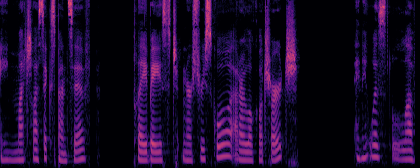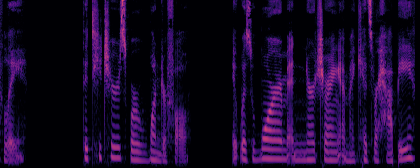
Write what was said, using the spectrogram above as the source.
a much less expensive play based nursery school at our local church. And it was lovely. The teachers were wonderful. It was warm and nurturing, and my kids were happy.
